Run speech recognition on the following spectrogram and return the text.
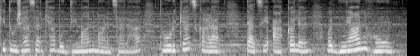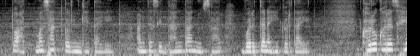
की तुझ्यासारख्या बुद्धिमान माणसाला थोडक्याच काळात त्याचे आकलन व ज्ञान होऊन तो आत्मसात करून घेता येईल आणि त्या सिद्धांतानुसार वर्तनही करता येईल. खरोखरच हे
